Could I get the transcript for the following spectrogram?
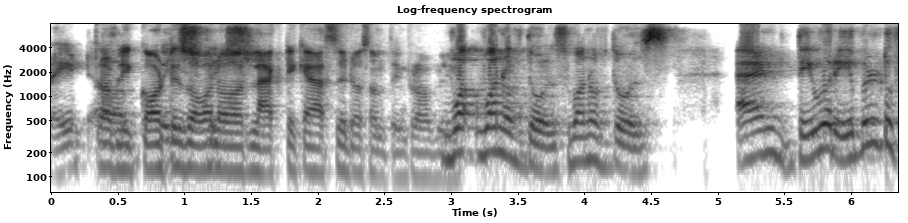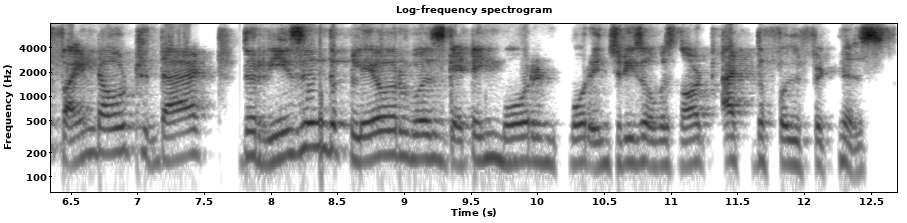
right? Probably uh, cortisol which, which, or lactic acid or something, probably. One of those, one of those. And they were able to find out that the reason the player was getting more and more injuries or was not at the full fitness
